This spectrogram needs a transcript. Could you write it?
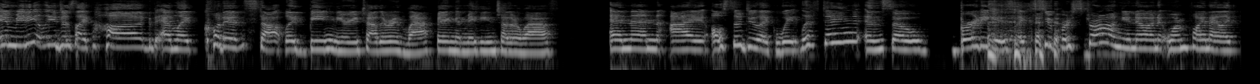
immediately just like hugged and like couldn't stop like being near each other and laughing and making each other laugh. And then I also do like weightlifting. And so Birdie is like super strong, you know, and at one point I like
